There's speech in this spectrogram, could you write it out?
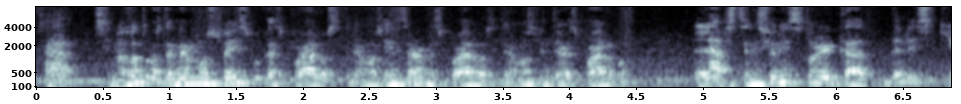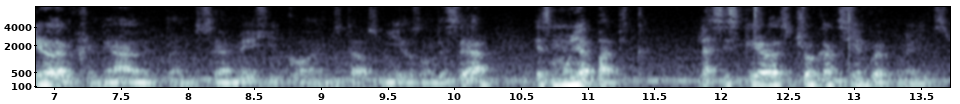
O sea, si nosotros tenemos Facebook es por algo, si tenemos Instagram es por algo, si tenemos Twitter es por algo. La abstención histórica de la izquierda en general, tanto sea en México, en Estados Unidos, donde sea, es muy apática. Las izquierdas chocan siempre con ellas.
